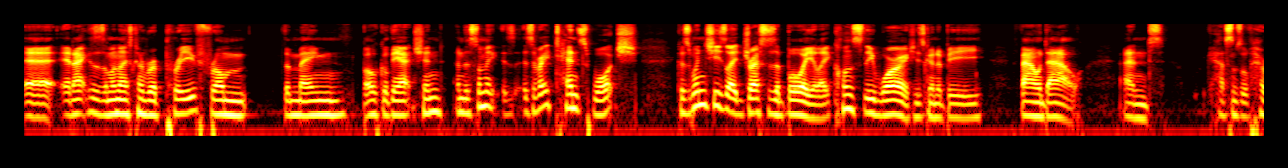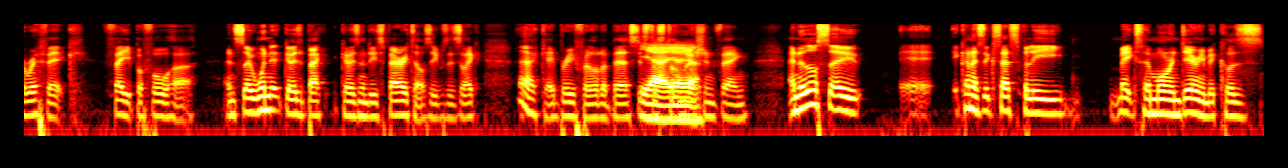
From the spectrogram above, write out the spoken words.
uh, it acts as a nice kind of reprieve from the main bulk of the action. And there's something. It's, it's a very tense watch because when she's like dressed as a boy, you're like constantly worried she's going to be found out and have some sort of horrific fate before her. And so when it goes back, goes into these fairy tale sequences, it's like, okay, breathe for a little bit. It's just Yeah, a stop yeah, yeah. motion thing. And it also, it, it kind of successfully makes her more endearing because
